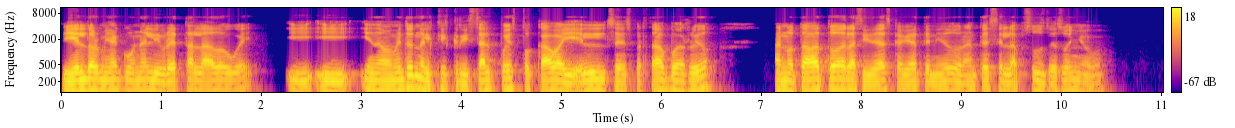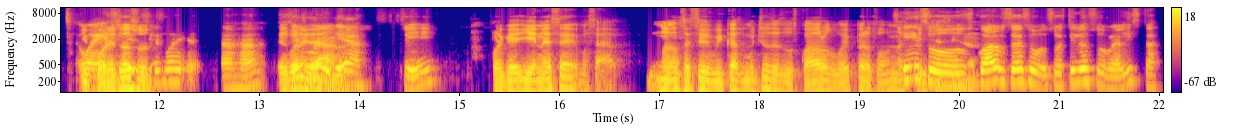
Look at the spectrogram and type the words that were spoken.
Y él dormía con una libreta al lado, güey. Y, y, y en el momento en el que el cristal pues tocaba y él se despertaba por el ruido, anotaba todas las ideas que había tenido durante ese lapsus de sueño, güey. Y por eso es, buena, ajá. es buena, idea. Sí. Porque, y en ese, o sea, no, sé si ubicas muchos de sus cuadros, güey, pero son Sí, sus cuadros, su, su, estilo es surrealista.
